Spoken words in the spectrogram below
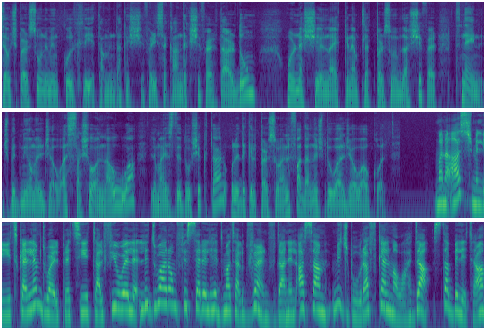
żewġ persuni minn kull tlieta minn dak ix-xifer. Jissek għandek xifer ta' rdum u rnexxielna jekk kien hemm tliet persuni b'da x-xifer, tnejn ġbidniehom 'il ġewwa. Issa xogħolna huwa li ma jiżdidux iktar u li dik il-persuna li fadal niġbduha 'l ġewwa wkoll. Ma naqasx milli jitkellem dwar il-prezzijiet tal-fjuwil li dwarhom fisser il-ħidma tal-Gvern f'dan il-qasam miġbura f'kelma waħda, stabbilità.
